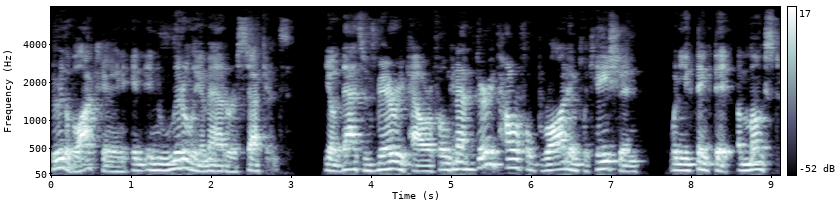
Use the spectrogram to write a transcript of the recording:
through the blockchain in, in literally a matter of seconds. You know, that's very powerful and can have very powerful broad implication when you think that amongst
